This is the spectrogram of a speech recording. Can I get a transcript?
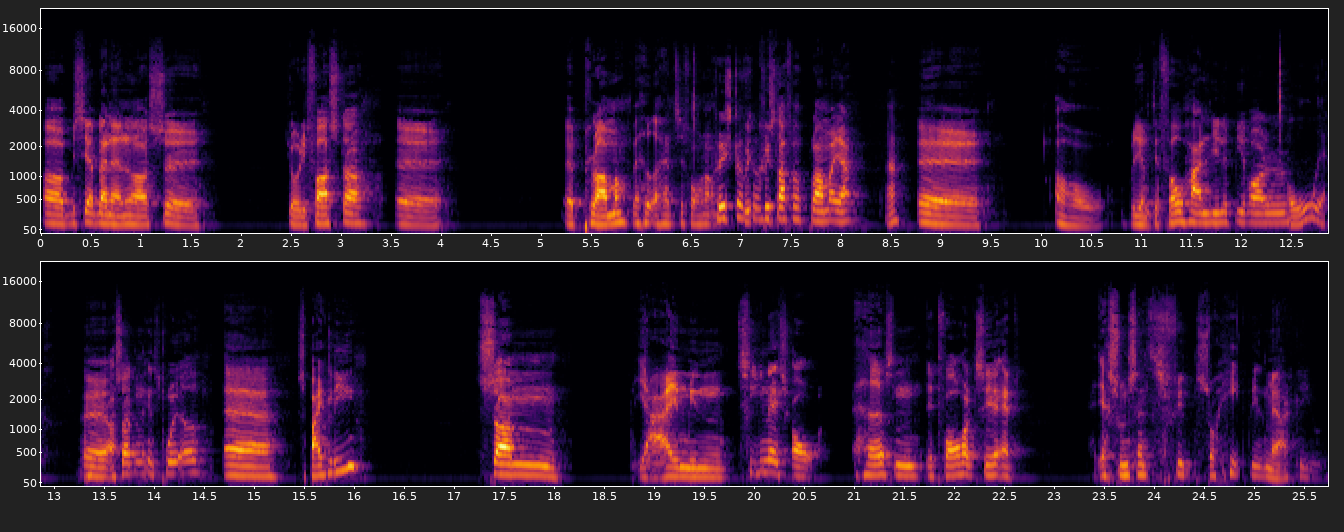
Og vi ser blandt andet også øh, Jodie Foster, øh, øh, Plummer, hvad hedder han til fornavn? Christopher. Chri- Christopher Plummer, ja. Ja. Øh, og William Defoe har en lille birolle. Oh, ja. Øh, og så er den instrueret af Spike Lee, som jeg i mine teenageår havde sådan et forhold til, at jeg synes, hans film så helt vildt mærkelig ud.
